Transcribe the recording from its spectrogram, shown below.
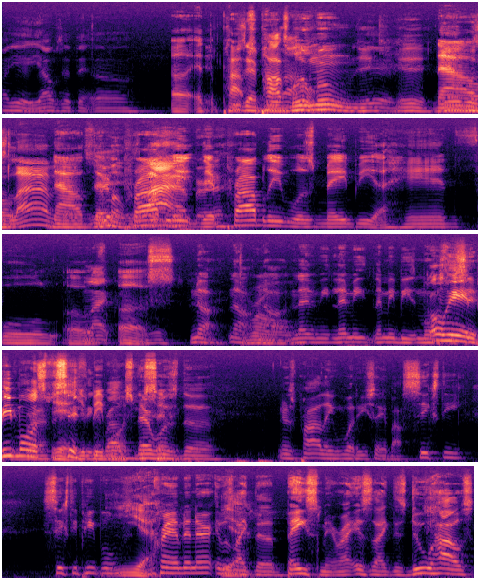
Oh yeah, y'all was at the uh, uh, at the Who's Pops that Pops Blue Blue Moon. Moon? Yeah. Yeah. Now It was live, Now though. there Them probably live, there probably was maybe a handful of Black people, us. No, no, no. Let me let me let me be more. Specific. Go ahead, be more bruh. specific. Yeah, you be more specific. There was the there was probably what do you say about 60, 60 people Yeah. crammed in there. It was Yeah. like the basement, right? It's like this dude house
